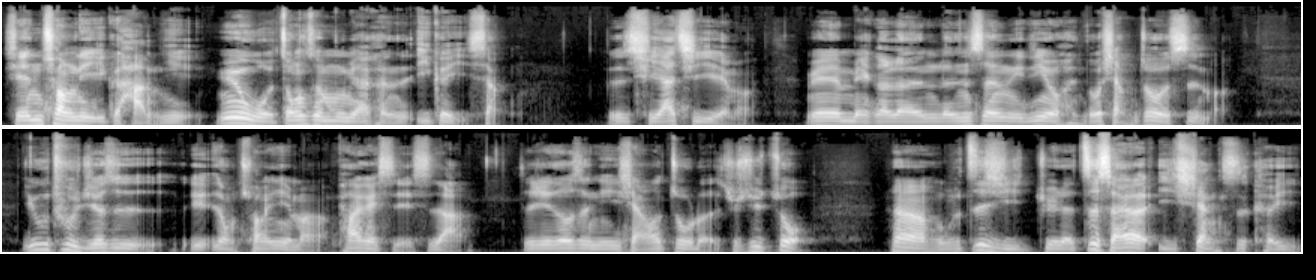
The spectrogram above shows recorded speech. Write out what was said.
先创立一个行业，因为我终身目标可能是一个以上，就是其他企业嘛。因为每个人人生一定有很多想做的事嘛。YouTube 就是一种创业嘛 p a c k e s 也是啊，这些都是你想要做的就去做。那我自己觉得至少要一项是可以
